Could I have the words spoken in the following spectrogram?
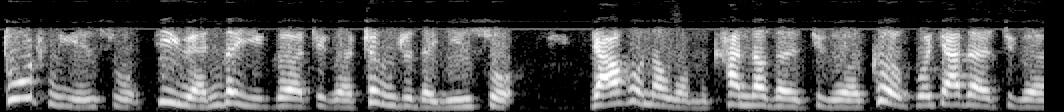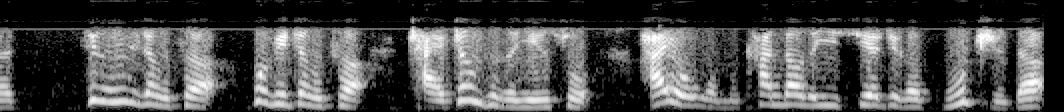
多重因素、地缘的一个这个政治的因素，然后呢，我们看到的这个各个国家的这个经济政策、货币政策、财政策的因素，还有我们看到的一些这个股指的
